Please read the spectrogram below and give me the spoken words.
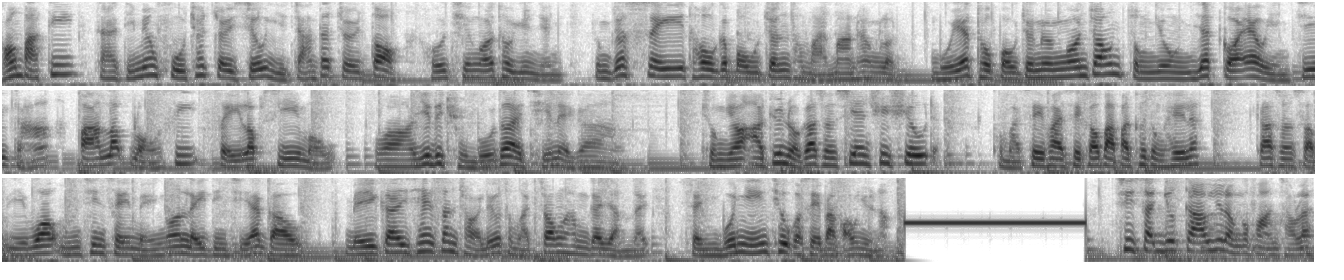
讲白啲就系点样付出最少而赚得最多，好似我一套原型用咗四套嘅步进同埋万向轮，每一套步进嘅安装仲用一个 L 型支架，八粒螺丝，四粒絲母，哇呢啲全部都系钱嚟噶，仲有阿 n o 加上 CNC shield 同埋四块四九八八驱动器咧，加上十二 W 五千四微安锂电池一嚿，未计车身材料同埋装嵌嘅人力，成本已经超过四百港元啦。切实要教呢两个范畴咧，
